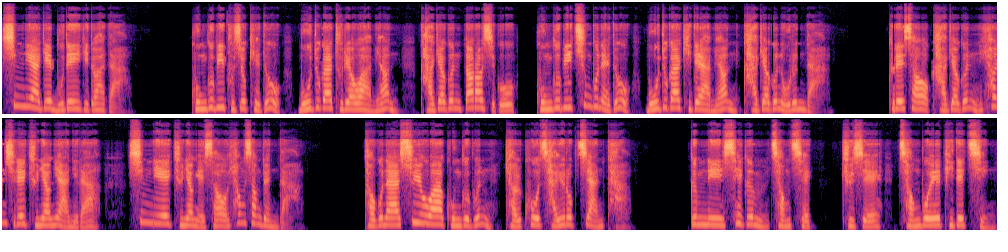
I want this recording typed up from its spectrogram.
심리학의 무대이기도 하다. 공급이 부족해도 모두가 두려워하면 가격은 떨어지고 공급이 충분해도 모두가 기대하면 가격은 오른다. 그래서 가격은 현실의 균형이 아니라 심리의 균형에서 형성된다. 더구나 수요와 공급은 결코 자유롭지 않다. 금리, 세금, 정책, 규제, 정보의 비대칭.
